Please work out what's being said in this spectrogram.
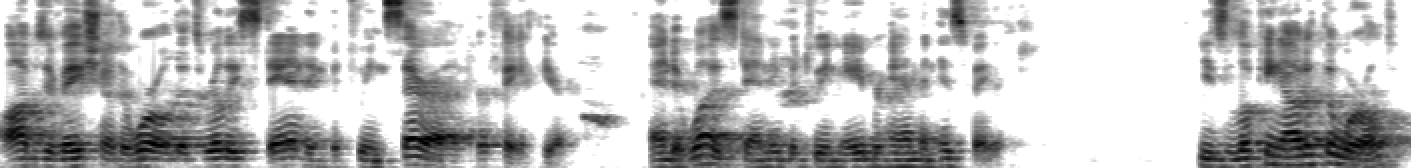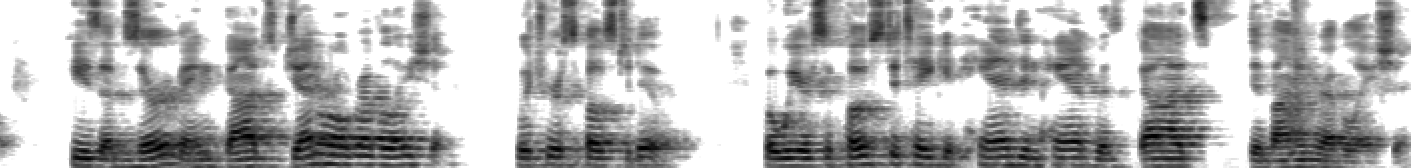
observation of the world, that's really standing between Sarah and her faith here and it was standing between Abraham and his faith. He's looking out at the world, he's observing God's general revelation, which we're supposed to do. But we are supposed to take it hand in hand with God's divine revelation.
